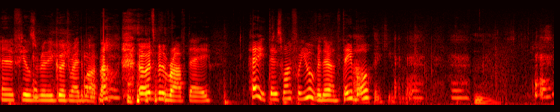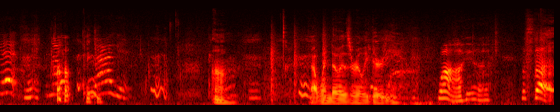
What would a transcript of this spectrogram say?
and it feels really good right about now. oh, it's been a rough day. Hey, there's one for you over there on the Oh, table. thank you. No, Thank you. Um, that window is really dirty. Wow, yeah. What's that?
